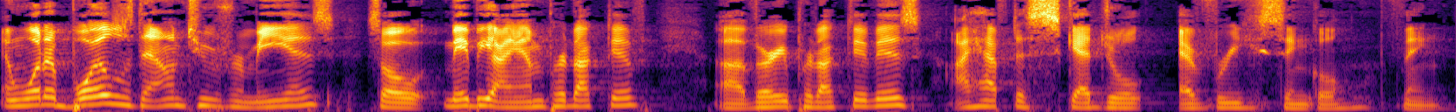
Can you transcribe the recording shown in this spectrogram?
And what it boils down to for me is, so maybe I am productive, uh, very productive. Is I have to schedule every single thing.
